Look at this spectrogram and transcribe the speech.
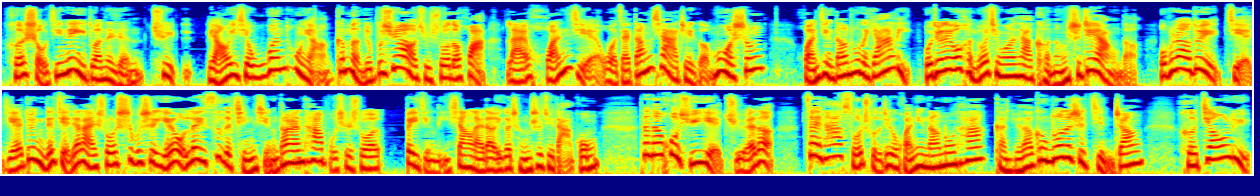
和手机那一端的人去聊一些无关痛痒、根本就不需要去说的话，来缓解我在当下这个陌生。环境当中的压力，我觉得有很多情况下可能是这样的。我不知道对姐姐，对你的姐姐来说，是不是也有类似的情形？当然，她不是说背井离乡来到一个城市去打工，但她或许也觉得，在她所处的这个环境当中，她感觉到更多的是紧张和焦虑，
